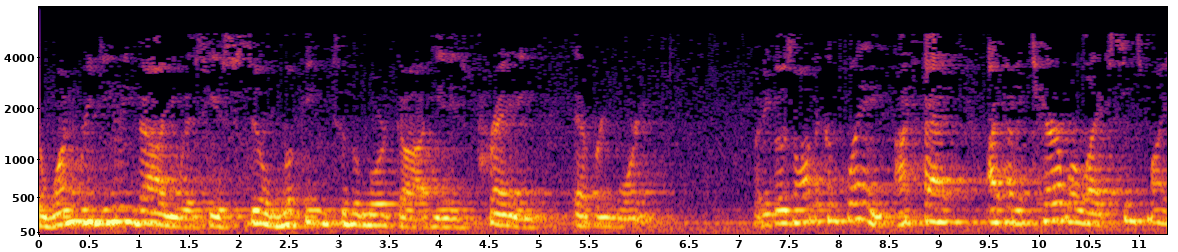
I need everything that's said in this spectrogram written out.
the one redeeming value is he is still looking to the Lord God. He is praying every morning. But he goes on to complain. I've had, I've had a terrible life since my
